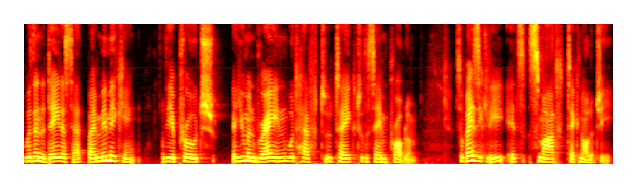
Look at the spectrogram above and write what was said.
within a dataset by mimicking the approach a human brain would have to take to the same problem. So basically, it's smart technology.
